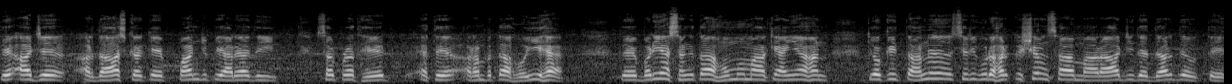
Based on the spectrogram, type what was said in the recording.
ਤੇ ਅੱਜ ਅਰਦਾਸ ਕਰਕੇ ਪੰਜ ਪਿਆਰਿਆਂ ਦੀ ਸਰਪ੍ਰਸਤ ਹੇਠ ਇੱਥੇ ਆਰੰਭਤਾ ਹੋਈ ਹੈ ਤੇ ਬੜੀਆਂ ਸੰਗਤਾਂ ਹੁਮ ਹੁਮ ਆ ਕੇ ਆਈਆਂ ਹਨ ਕਿਉਂਕਿ ਧੰਨ ਸ੍ਰੀ ਗੁਰੂ ਹਰਕ੍ਰਿਸ਼ਨ ਸਾਹਿਬ ਮਹਾਰਾਜ ਜੀ ਦੇ ਦਰ ਦੇ ਉੱਤੇ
